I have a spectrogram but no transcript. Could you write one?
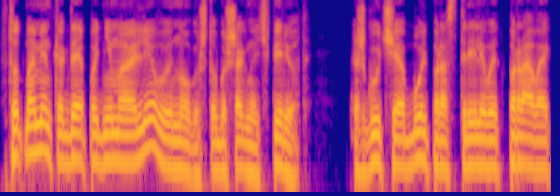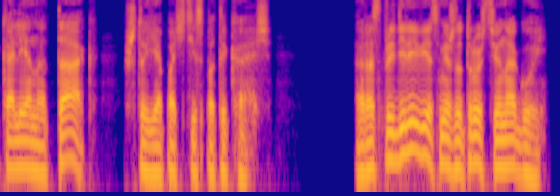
В тот момент, когда я поднимаю левую ногу, чтобы шагнуть вперед, жгучая боль простреливает правое колено так, что я почти спотыкаюсь. Распредели вес между тростью и ногой,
